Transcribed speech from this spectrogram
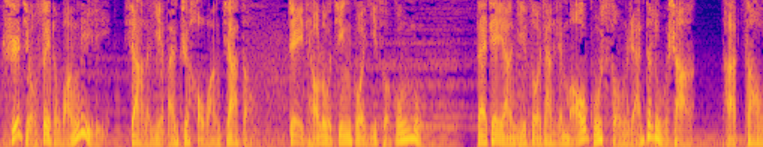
十九岁的王丽丽下了夜班之后往家走，这条路经过一座公墓，在这样一座让人毛骨悚然的路上，他遭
